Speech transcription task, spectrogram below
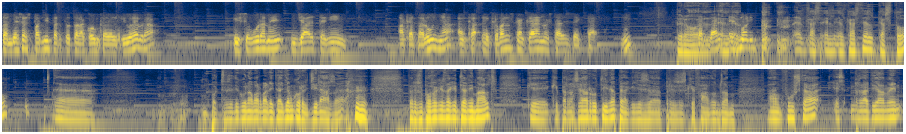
també s'ha expandit per tota la conca del riu Ebre i segurament ja el tenim a Catalunya, el que, el que passa és que encara no està detectat. Mm? Però Per el, tant, el, és el, molt important. el, cas, el, el cas del castor, eh, potser si dic una barbaritat ja em corregiràs, eh? però suposo que és d'aquests animals que, que per la seva rutina, per aquelles preses que fa doncs, amb, amb fusta, és relativament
